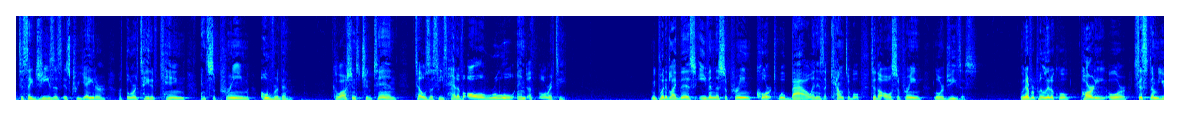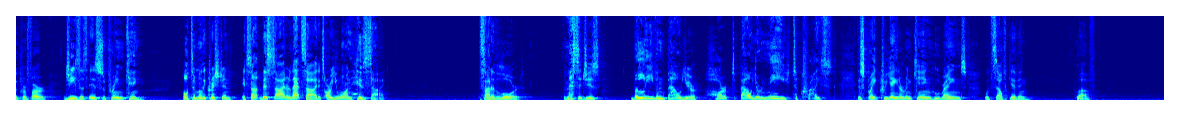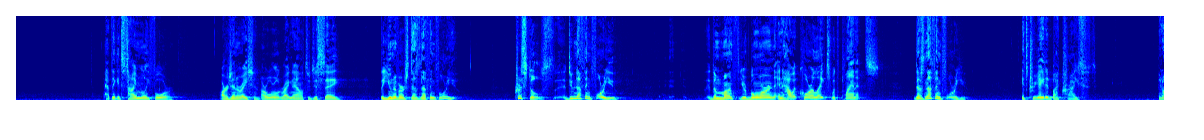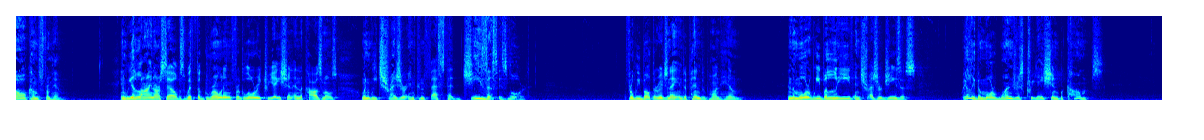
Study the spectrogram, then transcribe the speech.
to say Jesus is creator, authoritative king, and supreme over them. Colossians 2:10 tells us he's head of all rule and authority. Let me put it like this even the Supreme Court will bow and is accountable to the all supreme Lord Jesus. Whatever political party or system you prefer, Jesus is Supreme King. Ultimately, Christian, it's not this side or that side, it's are you on his side? The side of the Lord. The message is Believe and bow your heart, bow your knee to Christ, this great creator and king who reigns with self giving love. I think it's timely for our generation, our world right now, to just say the universe does nothing for you. Crystals do nothing for you. The month you're born and how it correlates with planets does nothing for you. It's created by Christ. It all comes from Him. And we align ourselves with the groaning for glory creation and the cosmos when we treasure and confess that Jesus is Lord. For we both originate and depend upon Him. And the more we believe and treasure Jesus, really the more wondrous creation becomes.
